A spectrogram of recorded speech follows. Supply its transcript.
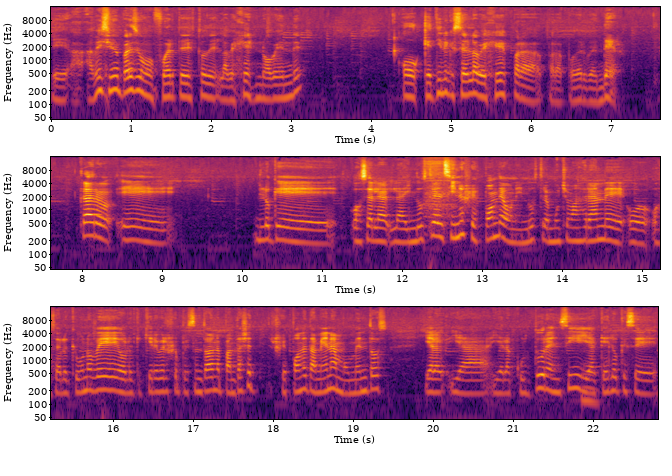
Eh, a, a mí sí me parece como fuerte esto de la vejez no vende. O qué tiene que ser la vejez para, para poder vender. Claro, eh, lo que, o sea, la, la industria del cine responde a una industria mucho más grande, o, o sea, lo que uno ve o lo que quiere ver representado en la pantalla responde también a momentos y a la, y a, y a la cultura en sí, y a qué es lo que se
